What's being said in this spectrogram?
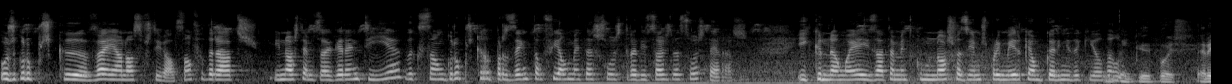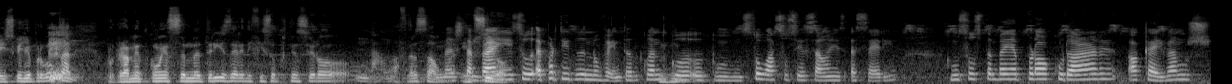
os grupos que vêm ao nosso festival são federados e nós temos a garantia de que são grupos que representam fielmente as suas tradições das suas terras. E que não é exatamente como nós fazíamos primeiro, que é um bocadinho daqui ou dali. Pois, era isso que eu ia perguntar. Porque realmente com essa matriz era difícil pertencer ao, Não, à federação. Mas É impossível. também isso, a partir de 90, de quando co- começou a associação a sério, começou-se também a procurar, ok, vamos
